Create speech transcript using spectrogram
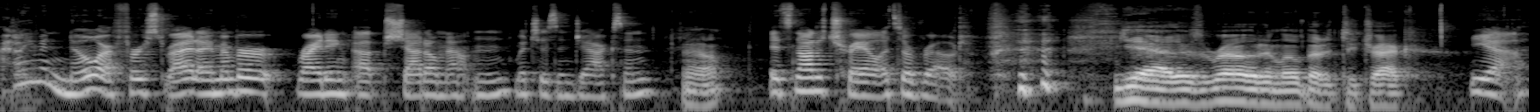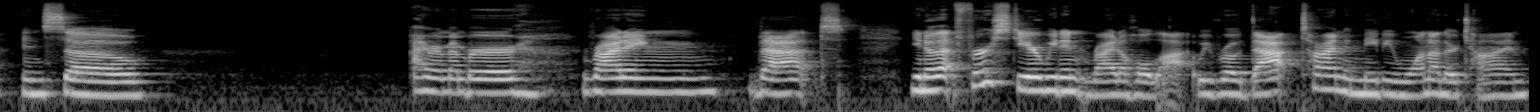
I don't even know our first ride. I remember riding up Shadow Mountain, which is in Jackson. Yeah. It's not a trail, it's a road. yeah, there's a road and a little bit of two track. Yeah. And so I remember riding that. You know, that first year we didn't ride a whole lot. We rode that time and maybe one other time.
